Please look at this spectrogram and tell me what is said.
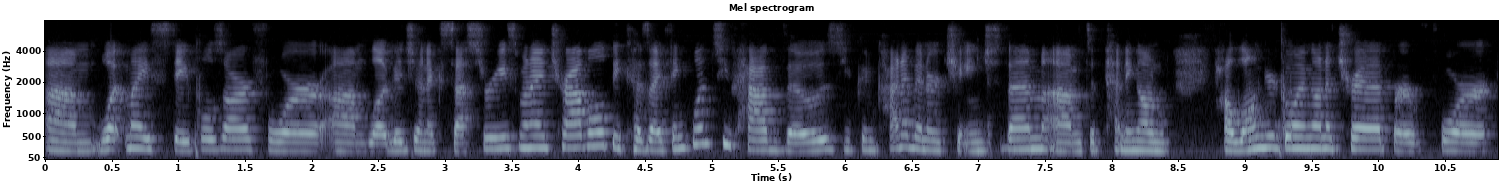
um, what my staples are for um, luggage and accessories when I travel because I think once you have those, you can kind of interchange them um, depending on how long you're going on a trip or for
